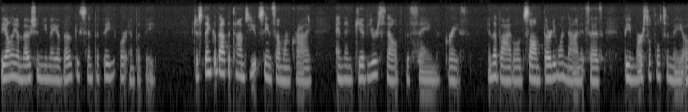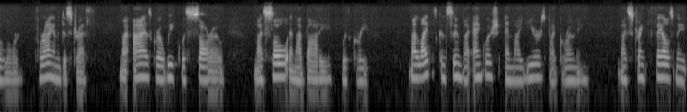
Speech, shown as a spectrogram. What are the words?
The only emotion you may evoke is sympathy or empathy. Just think about the times you've seen someone cry and then give yourself the same grace. In the Bible, in Psalm 31:9, it says, Be merciful to me, O Lord, for I am in distress. My eyes grow weak with sorrow, my soul and my body with grief. My life is consumed by anguish, and my years by groaning. My strength fails me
